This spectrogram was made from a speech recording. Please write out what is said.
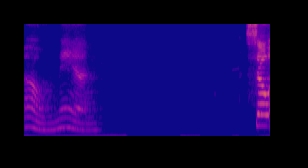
Oh, man. So,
